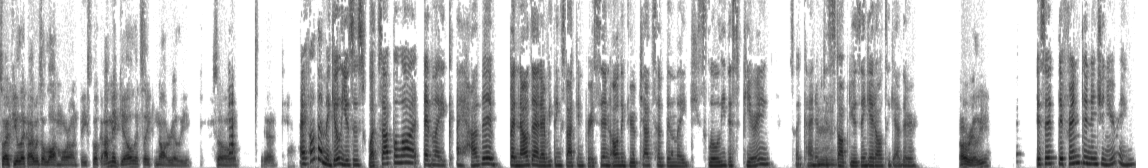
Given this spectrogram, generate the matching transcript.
So I feel like I was a lot more on Facebook. At McGill, it's like not really. So yeah. I found that McGill uses WhatsApp a lot and like I have it, but now that everything's back in person, all the group chats have been like slowly disappearing. So I kind of just Mm. stopped using it altogether. Oh, really? Is it different in engineering?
